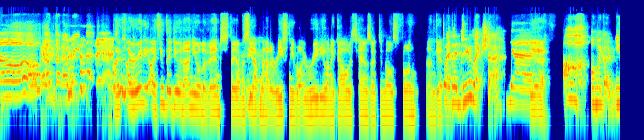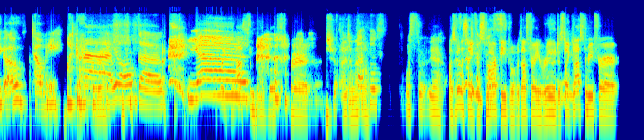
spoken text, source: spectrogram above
Oh, I'm gonna read that. I, I really, I think they do an annual event. They obviously Mm. haven't had it recently, but I really want to go. It sounds like the most fun and get. Where the Do lecture. Yeah. Yeah, Oh, oh my god! If you go, tell me. I'd go. Yeah, we'll all go. like the Yes. For I don't know. Buffalo. What's the yeah? I was going to It's say for smart buff- people, but that's very rude. It's like Yeah. Glastonbury for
